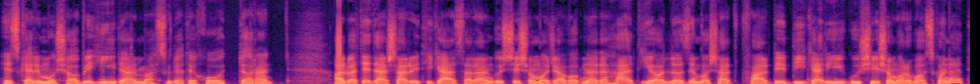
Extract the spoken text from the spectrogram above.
حسگر مشابهی در محصولات خود دارند. البته در شرایطی که اثر انگشت شما جواب ندهد یا لازم باشد فرد دیگری گوشی شما را باز کند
